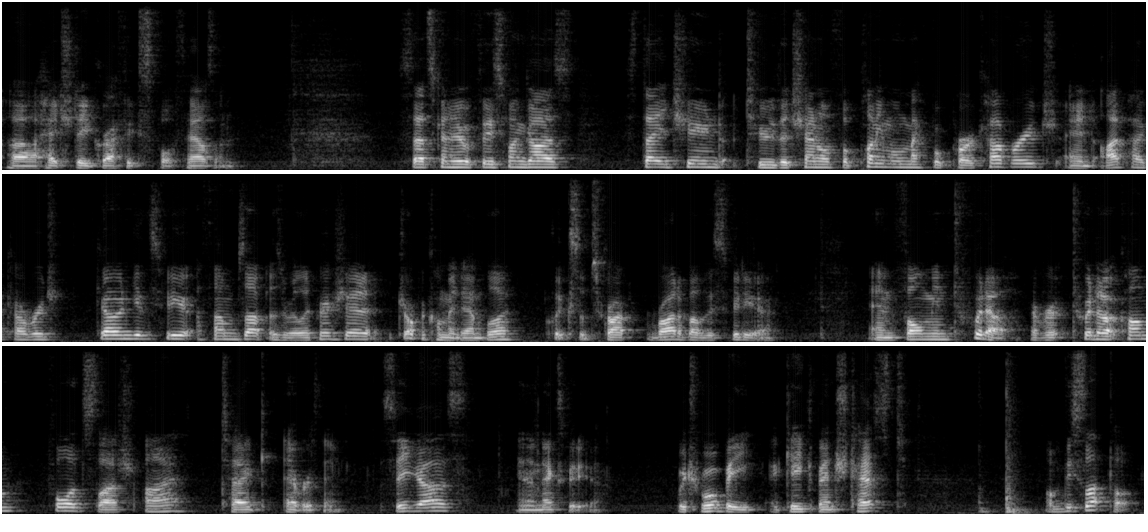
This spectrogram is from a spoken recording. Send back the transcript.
uh, HD Graphics 4000. So that's going to do it for this one guys. Stay tuned to the channel for plenty more MacBook Pro coverage and iPad coverage. Go and give this video a thumbs up as I really appreciate it. Drop a comment down below. Click subscribe right above this video. And follow me on Twitter over at twitter.com forward slash I take everything. See you guys in the next video which will be a Geekbench test of this laptop.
